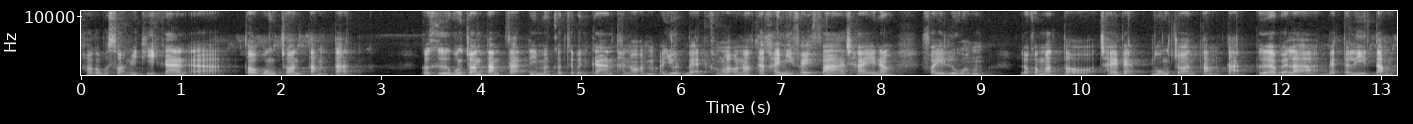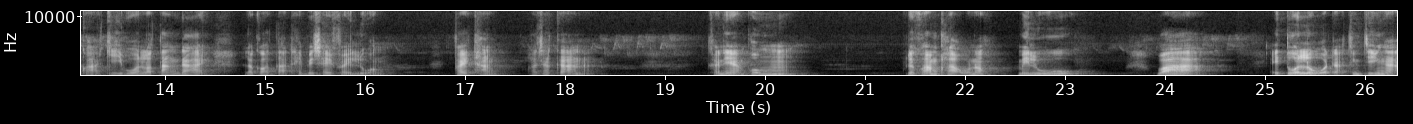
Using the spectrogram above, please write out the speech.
เขาก็สอนวิธีการต่อวงจรต่ำตัด ก็คือวงจรต่ำตัดนี้มันก็จะเป็นการถนอมอายุแบตของเราเนาะถ้าใครมีไฟฟ้าใช้เนาะไฟหลวง แล้วก็มาต่อใช้แบบวงจรต่ำตัด เพื่อเวลาแบตเตอรี่ต่ำกว่ากี่โวลต์เราตั้งได้ แล้วก็ตัดให้ไปใช้ไฟหลวง ไฟทางราชการอะคราวนี้ผมด้วยความเขลาเนาะไม่รู้ว่าไอตัวโหลดอะจริงๆอะ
